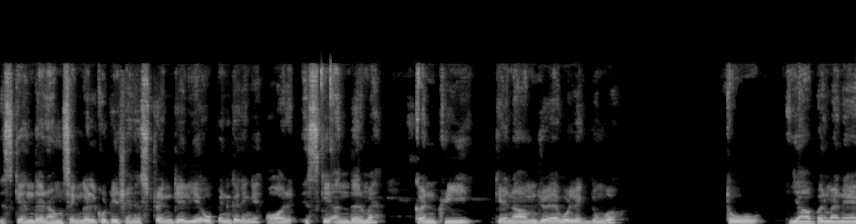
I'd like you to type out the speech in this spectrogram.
इसके अंदर हम सिंगल कोटेशन स्ट्रिंग के लिए ओपन करेंगे, और इसके अंदर मैं कंट्री के नाम जो है वो लिख दूँगा। तो यहाँ पर मैंने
